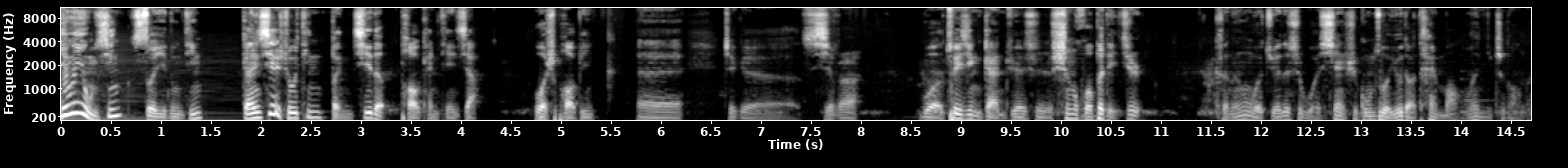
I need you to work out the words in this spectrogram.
因为用心，所以动听。感谢收听本期的《炮看天下》，我是炮兵。呃，这个媳妇儿，我最近感觉是生活不得劲儿，可能我觉得是我现实工作有点太忙了，你知道吗？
